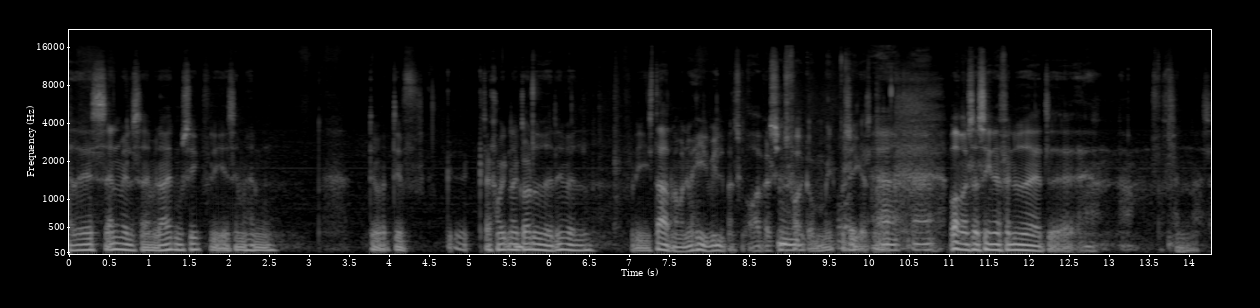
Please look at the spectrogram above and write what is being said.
at læse anmeldelser af mit eget musik, fordi jeg simpelthen, det var, det, der kom ikke noget godt ud af det, vel? Fordi i starten var man jo helt vild, man skulle, åh, hvad synes Mm. folk om mit musik? Og sådan Ja, ja. Hvor man så senere fandt ud af, at, øh, for fanden, altså,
